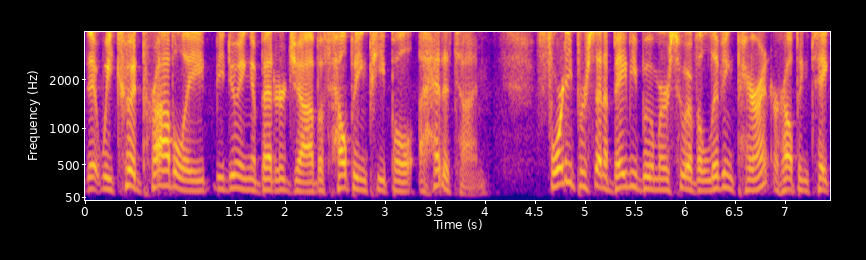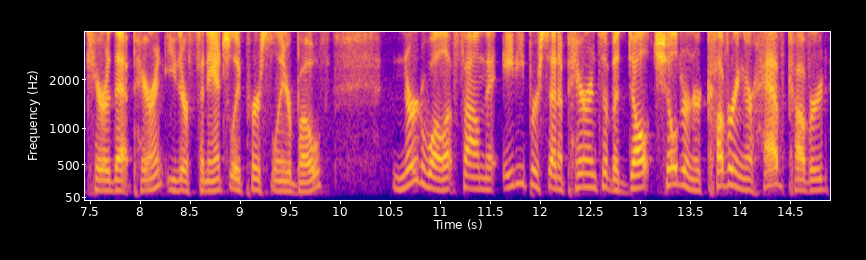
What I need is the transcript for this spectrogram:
that we could probably be doing a better job of helping people ahead of time. 40% of baby boomers who have a living parent are helping take care of that parent, either financially, personally, or both. NerdWallet found that 80% of parents of adult children are covering or have covered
